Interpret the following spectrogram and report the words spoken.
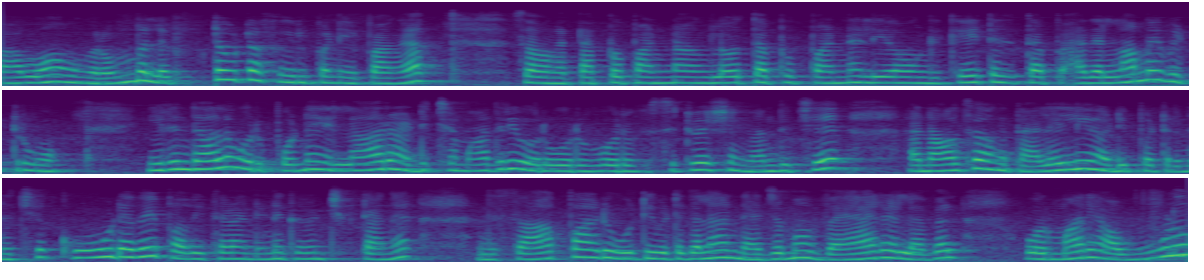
பாவம் அவங்க ரொம்ப லெஃப்ட் அவுட்டாக ஃபீல் பண்ணியிருப்பாங்க. ஸோ அவங்க தப்பு பண்ணாங்களோ தப்பு பண்ணலையோ அவங்க கேட்டது தப்பு அதெல்லாமே விட்டுருவோம். இருந்தாலும் ஒரு பொண்ணை எல்லாரும் அடித்த மாதிரி ஒரு ஒரு ஒரு சுச்சுவேஷன் வந்துச்சு. அண்ட் ஆல்சோ அவங்க தலையிலையும் அடிபட்டிருந்துச்சு கூடவே பவித்ரா நின்று கவனிச்சுக்கிட்டாங்க. அந்த சாப்பாடு ஊட்டி விட்டதெல்லாம் நிஜமாக வேறு லெவல் ஒரு மாதிரி அவ்வளோ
